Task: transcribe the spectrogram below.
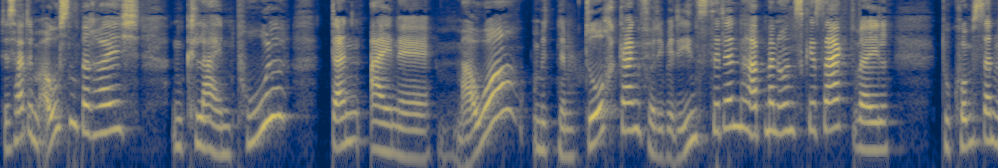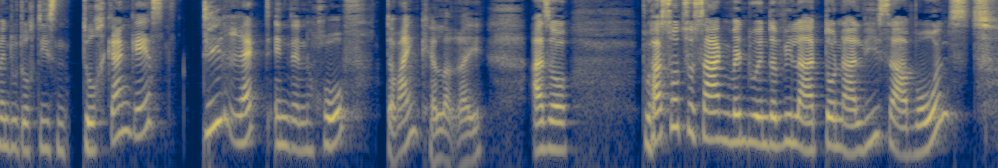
Das hat im Außenbereich einen kleinen Pool, dann eine Mauer mit einem Durchgang für die Bediensteten, hat man uns gesagt, weil Du kommst dann, wenn du durch diesen Durchgang gehst, direkt in den Hof der Weinkellerei. Also du hast sozusagen, wenn du in der Villa Donna Lisa wohnst,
